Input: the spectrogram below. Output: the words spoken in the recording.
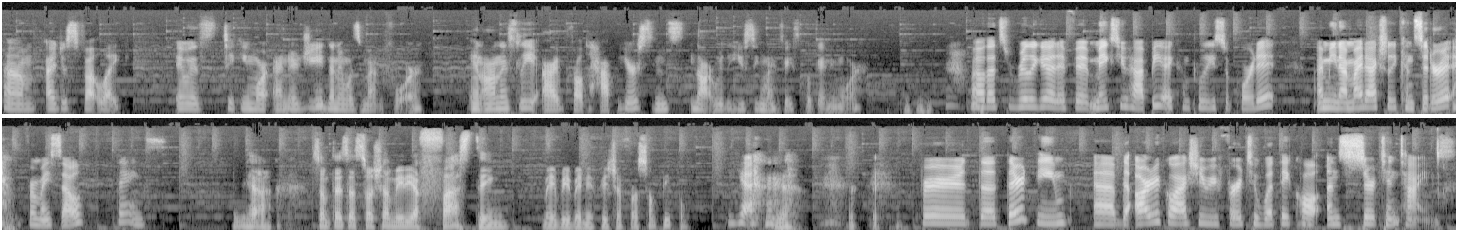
Um, I just felt like it was taking more energy than it was meant for. And honestly, I've felt happier since not really using my Facebook anymore. Well, that's really good. If it makes you happy, I completely support it. I mean, I might actually consider it for myself. Thanks. Yeah. Sometimes a social media fasting may be beneficial for some people. Yeah. Yeah. For the third theme, uh, the article actually referred to what they call uncertain times.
